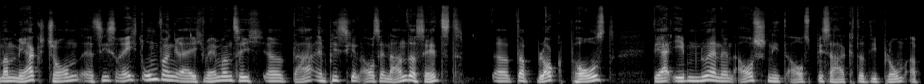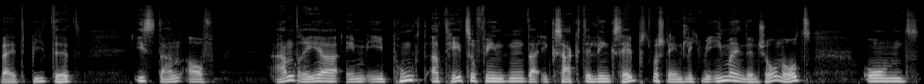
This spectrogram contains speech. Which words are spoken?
man merkt schon, es ist recht umfangreich, wenn man sich äh, da ein bisschen auseinandersetzt. Äh, der Blogpost, der eben nur einen Ausschnitt aus besagter Diplomarbeit bietet, ist dann auf andreame.at zu finden. Der exakte Link selbstverständlich wie immer in den Shownotes und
